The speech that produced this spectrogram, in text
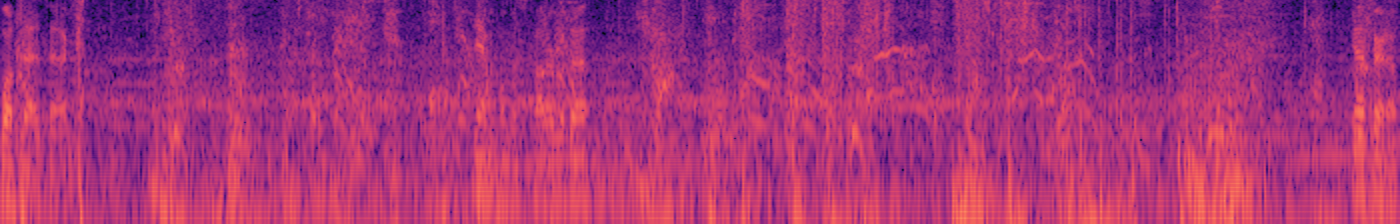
love that attack. Damn, almost caught her with that. Yeah, fair enough.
